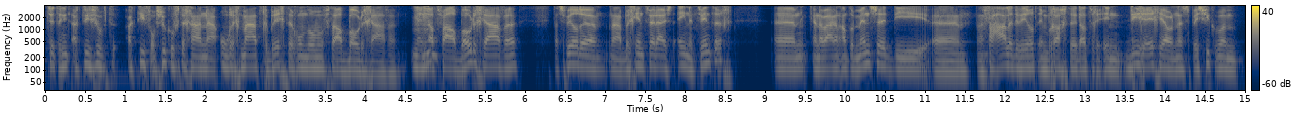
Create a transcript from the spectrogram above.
Twitter niet actief op, actief op zoek hoeft te gaan naar onrechtmatige berichten rondom het verhaal Bodegraven. Mm -hmm. En dat verhaal Bodegraven, dat speelde nou, begin 2021. Um, en er waren een aantal mensen die uh, verhalen de wereld inbrachten dat er in die regio, en specifiek op een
